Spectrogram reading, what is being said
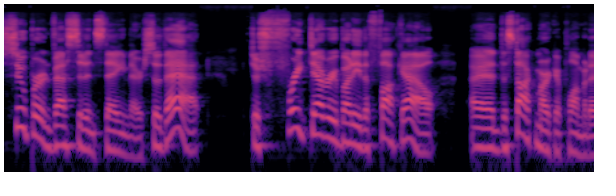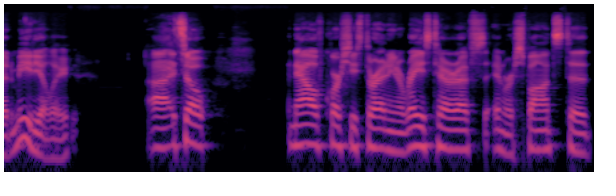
super invested in staying there. So that just freaked everybody the fuck out and the stock market plummeted immediately. Uh, so now, of course, he's threatening to raise tariffs in response to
